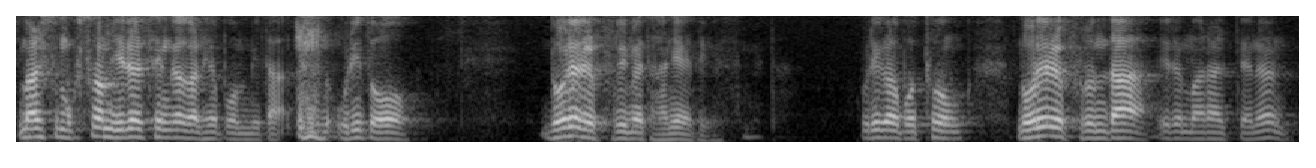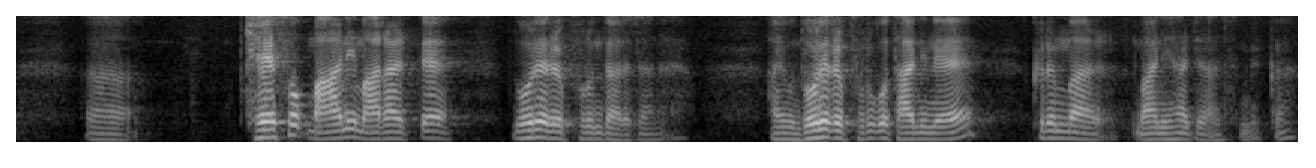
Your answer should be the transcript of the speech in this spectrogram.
말씀 묵상하면 이런 생각을 해봅니다. 우리도 노래를 부르며 다녀야 되겠습니다. 우리가 보통 노래를 부른다 이런 말 할 때는 어, 계속 많이 말할 때 노래를 부른다 그러잖아요. 아이고 노래를 부르고 다니네 그런 말 많이 하지 않습니까?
